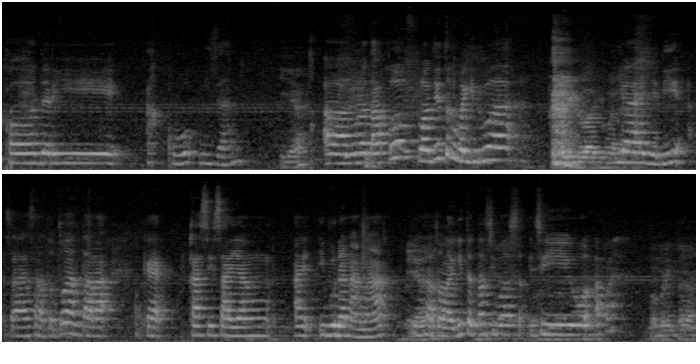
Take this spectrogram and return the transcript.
Kalau dari aku, Mizan, Iya. eh, menurut aku plotnya tuh kebagi dua. Iya, jadi salah satu tuh antara kayak kasih sayang ay- ibu dan anak, yang Iya. satu lagi tentang si was- si wa- apa Pemerintah.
